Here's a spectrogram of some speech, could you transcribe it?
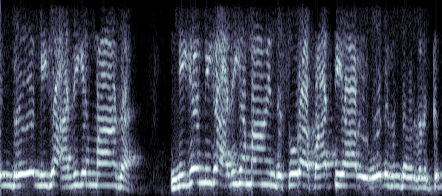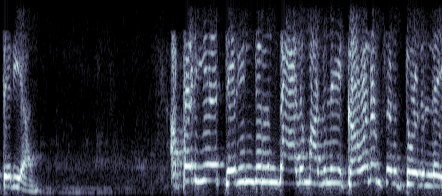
என்று மிக அதிகமாக மிக மிக அதிகமாக இந்த சூரா பாத்தியாவை ஓதுகின்றவர்களுக்கு தெரியாது. அப்படியே தெரிந்திருந்தாலும் அதிலே கவனம் செலுத்துவதில்லை.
